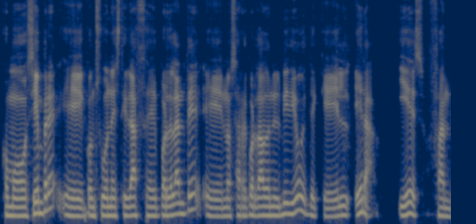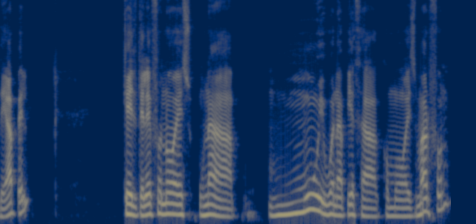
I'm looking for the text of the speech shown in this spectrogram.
como siempre, eh, con su honestidad eh, por delante, eh, nos ha recordado en el vídeo de que él era y es fan de Apple, que el teléfono es una muy buena pieza como smartphone,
